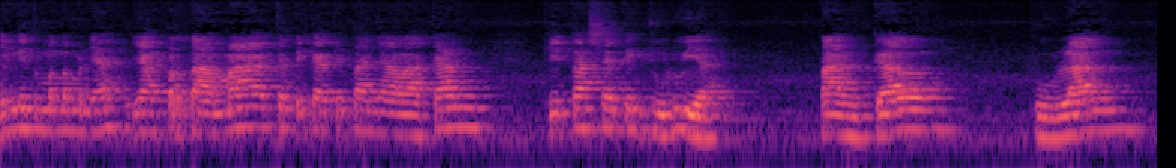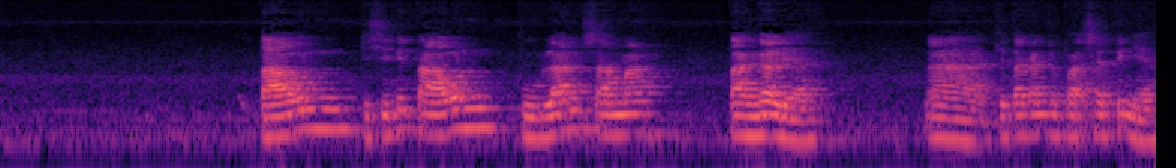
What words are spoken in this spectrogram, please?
ini teman-teman ya yang pertama ketika kita nyalakan kita setting dulu ya tanggal bulan tahun di sini tahun bulan sama tanggal ya. Nah kita akan coba setting ya.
